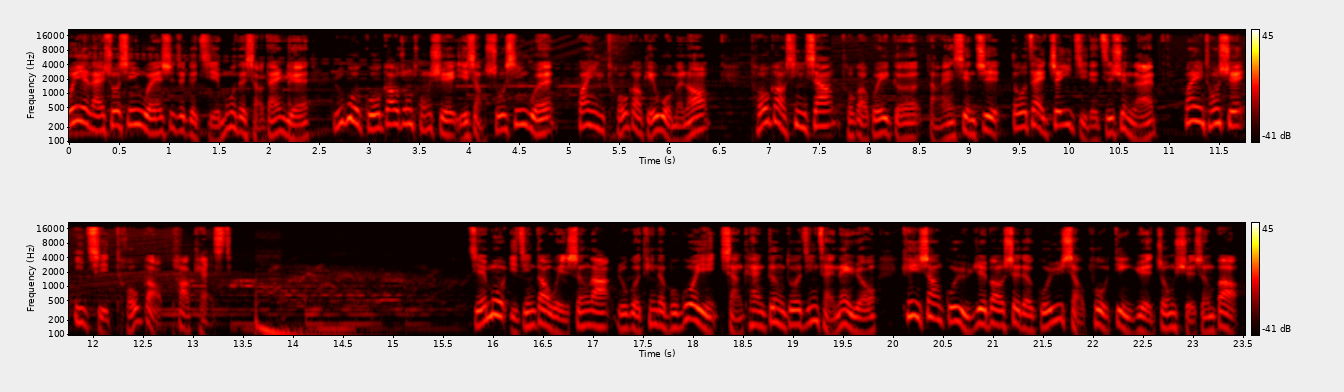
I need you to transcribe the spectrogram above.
我也来说新闻是这个节目的小单元。如果国高中同学也想说新闻，欢迎投稿给我们哦。投稿信箱、投稿规格、档案限制都在这一集的资讯栏，欢迎同学一起投稿 Podcast。节目已经到尾声啦，如果听得不过瘾，想看更多精彩内容，可以上国语日报社的国语小铺订阅中学生报，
